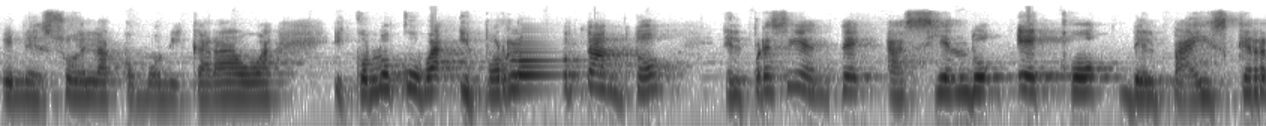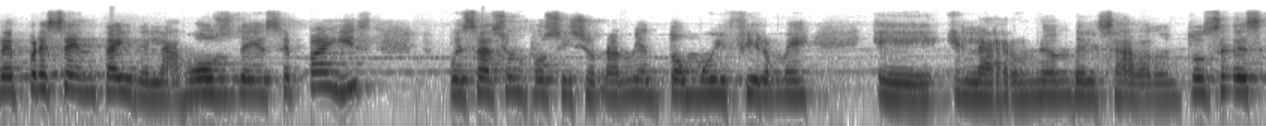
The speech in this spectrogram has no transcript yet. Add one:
Venezuela, como Nicaragua y como Cuba, y por lo tanto el presidente, haciendo eco del país que representa y de la voz de ese país, pues hace un posicionamiento muy firme eh, en la reunión del sábado. Entonces,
